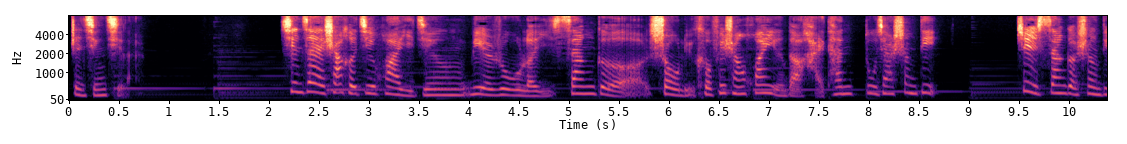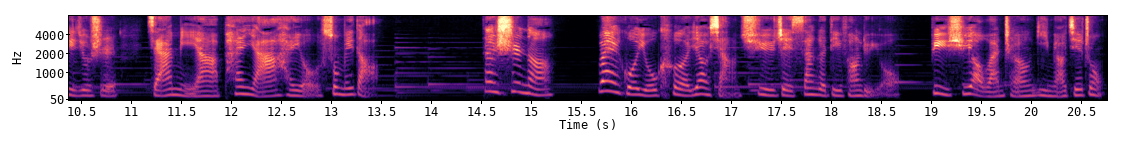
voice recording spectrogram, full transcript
振兴起来。现在沙河计划已经列入了三个受旅客非常欢迎的海滩度假胜地，这三个胜地就是甲米呀、攀牙还有苏梅岛。但是呢，外国游客要想去这三个地方旅游，必须要完成疫苗接种。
